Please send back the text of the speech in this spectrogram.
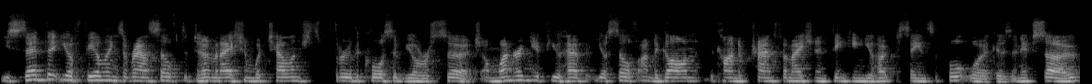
You said that your feelings around self-determination were challenged through the course of your research. I'm wondering if you have yourself undergone the kind of transformation in thinking you hope to see in support workers, and if so,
